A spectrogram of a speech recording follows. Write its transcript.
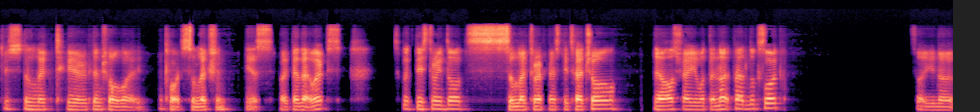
just select here, control A, apply selection. Yes, okay, that works. Let's click these three dots, select reference detach all. Now I'll show you what the notepad looks like. So you know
